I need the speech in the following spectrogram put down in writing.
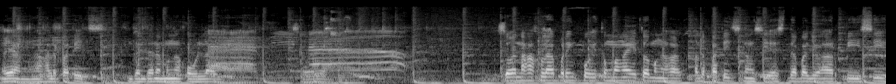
Ayan mga kalapatids, ang ganda ng mga kulay. So nakaklab rin po itong mga ito mga kalapatids ng CSWRPC.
